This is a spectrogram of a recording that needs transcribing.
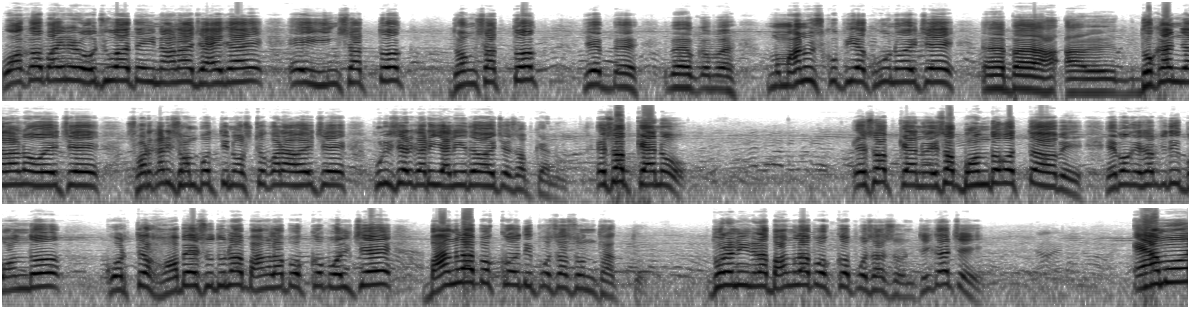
ওয়াকফ আইনের অজুহাতে এই নানা জায়গায় এই হিংসাত্মক, ধ্বংসাত্মক যে মানুষ কুপিয়ে খুন হয়েছে দোকান জ্বালানো হয়েছে, সরকারি সম্পত্তি নষ্ট করা হয়েছে, পুলিশের গাড়ি জ্বালিয়ে দেওয়া হয়েছে সব কেন? এসব কেন? এসব কেন? এসব বন্ধ করতে হবে। এবং এসব যদি বন্ধ করতে হবে শুধু না, বাংলা পক্ষ বলছে, বাংলা পক্ষ যদি প্রশাসন থাকতো, ধরে নিন এরা বাংলা পক্ষ প্রশাসন, ঠিক আছে? এমন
